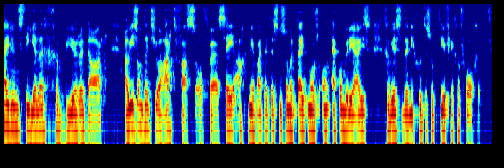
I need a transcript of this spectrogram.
tydens die hele gebeure daar. Hou jy soms net so hart vas of uh, sê ag nee wat dit is in sommer tyd mos on, ek kom by die huis gewees het en die goedes op TV gevolg het.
